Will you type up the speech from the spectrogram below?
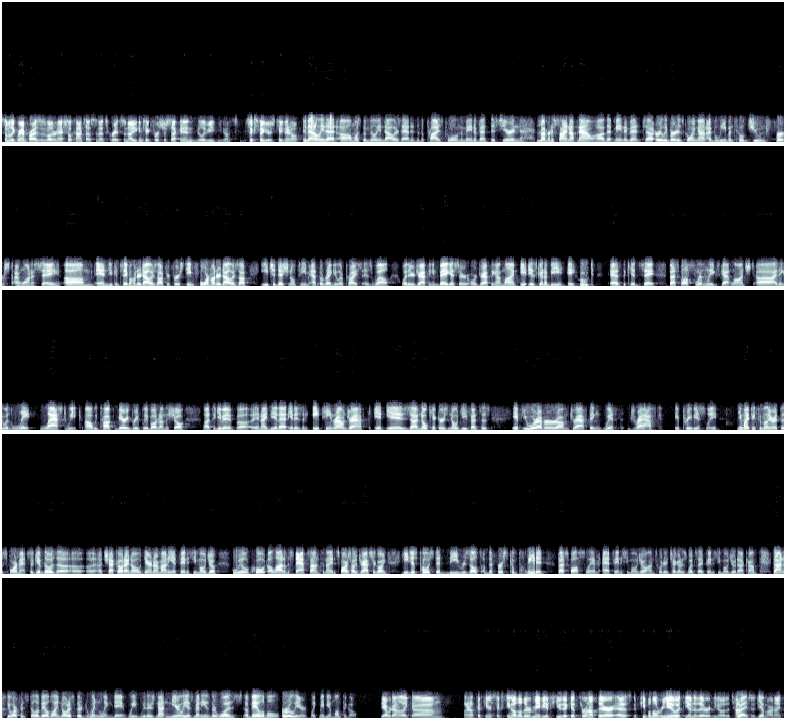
some of the grand prizes of other national contests, and that's great. So now you can take first or second and really be, you know, six figures taking it home. And not only that, uh, almost a million dollars added to the prize pool in the main event this year. And remember to sign up now. Uh, that main event uh, early bird is going on, I believe, until June 1st. I want to say, um, and you can save $100 off your first team, $400 off each additional team at the regular price as well. Whether you're drafting in Vegas or, or drafting online, it is going to be a hoot as the kids say. Best Ball Slim Leagues got launched, uh, I think it was late last week. Uh, we talked very briefly about it on the show. Uh, to give you uh, an idea that it is an 18 round draft. It is uh, no kickers, no defenses. If you were ever um, drafting with draft it previously, you might be familiar with this format. So give those a, a, a check out. I know Darren Armani at Fantasy Mojo, who will quote a lot of the stats on tonight as far as how the drafts are going. He just posted the results of the first completed Best Ball Slim at Fantasy Mojo on Twitter. Check out his website, fantasymojo.com. Dynasty Orphans still available. I noticed they're dwindling, Dave. We, we, there's not nearly as many as there was available earlier, like maybe a month ago. Yeah, we're down to like um, I don't know, 15 or 16. Although there may be a few that get thrown up there as if people don't renew at the end of their, you know, the time right. which is yep. tomorrow night.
